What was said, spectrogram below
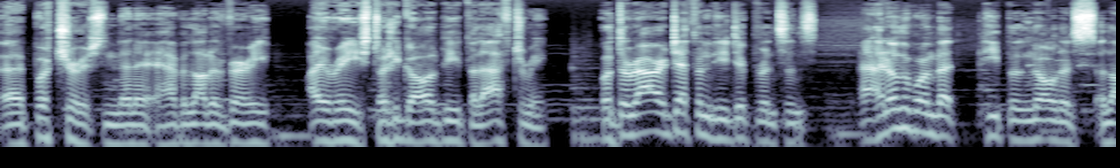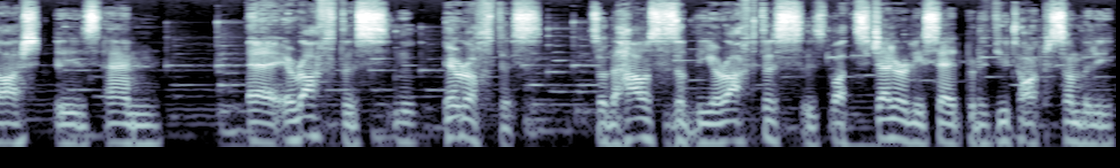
uh, butcher it and then I have a lot of very Irish Donegal people after me. But there are definitely differences. Another one that people notice a lot is um, uh. So the houses of the Oireachtas is what's generally said, but if you talk to somebody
